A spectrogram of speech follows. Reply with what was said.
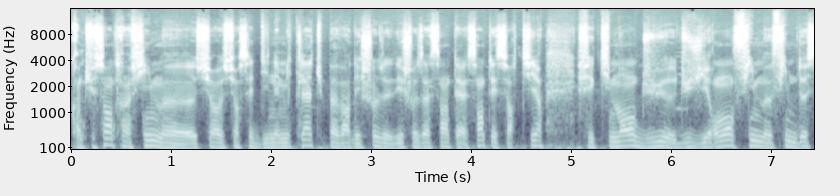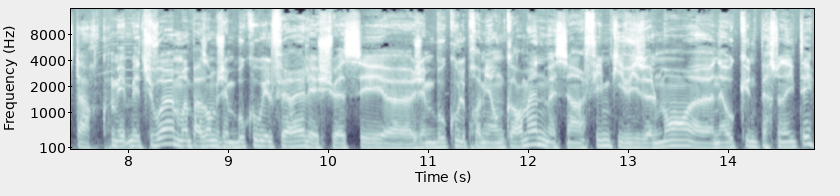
quand tu centres un film euh, sur sur cette dynamique-là, tu peux avoir des choses, des choses assez intéressantes et sortir effectivement du du giron film film de star. Quoi. Mais, mais tu vois, moi par exemple, j'aime beaucoup Will Ferrell et je suis assez, euh, j'aime beaucoup le premier Anchorman, mais c'est un film qui visuellement euh, n'a aucune personnalité.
